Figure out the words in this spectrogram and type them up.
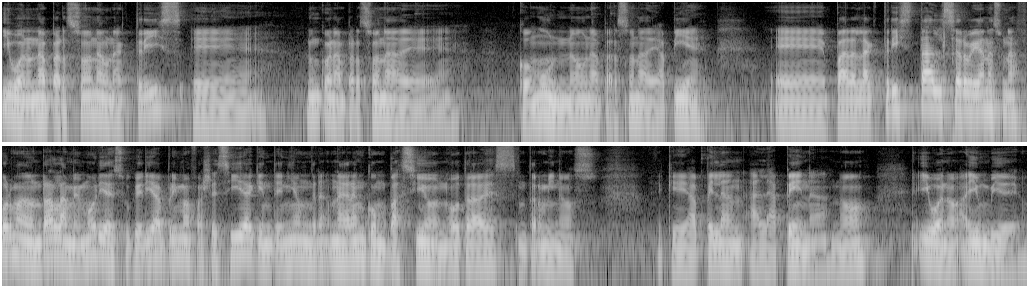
Y bueno, una persona, una actriz, eh, nunca una persona de común, ¿no? Una persona de a pie. Eh, para la actriz tal, ser vegana es una forma de honrar la memoria de su querida prima fallecida, quien tenía una gran compasión, otra vez en términos que apelan a la pena, ¿no? Y bueno, hay un video.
